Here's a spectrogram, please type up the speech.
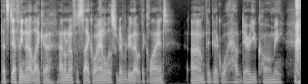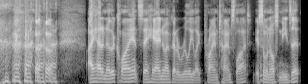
that's definitely not like a, I don't know if a psychoanalyst would ever do that with a client. Um, they'd be like, Well, how dare you call me? I had another client say, "Hey, I know I've got a really like prime time slot. If someone else needs it,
